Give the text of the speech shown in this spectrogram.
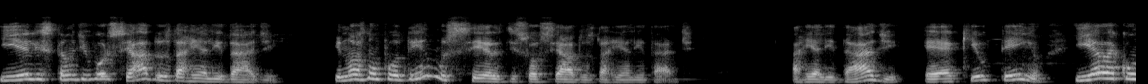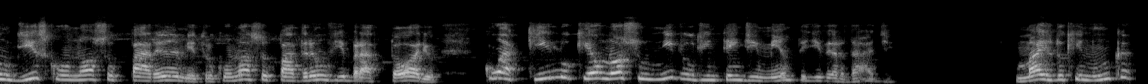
E eles estão divorciados da realidade. E nós não podemos ser dissociados da realidade. A realidade é a que eu tenho. E ela condiz com o nosso parâmetro, com o nosso padrão vibratório, com aquilo que é o nosso nível de entendimento e de verdade. Mais do que nunca,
